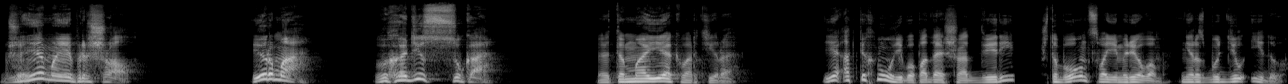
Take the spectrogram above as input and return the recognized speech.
К жене моей пришел. Ирма, выходи, сука. Это моя квартира. Я отпихнул его подальше от двери, чтобы он своим ревом не разбудил Иду.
